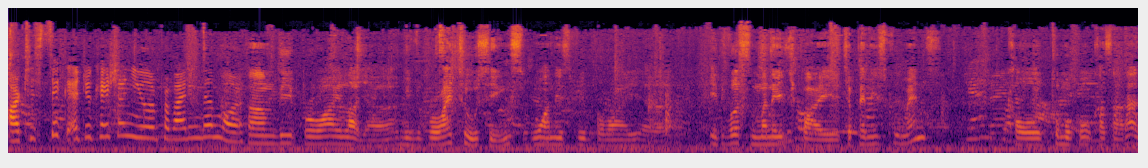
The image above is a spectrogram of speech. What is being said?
artistic education you are providing them or? Um, we provide like uh, we provide two things. One is we provide. Uh, it was managed by a Japanese woman called Tomoko Kasara.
